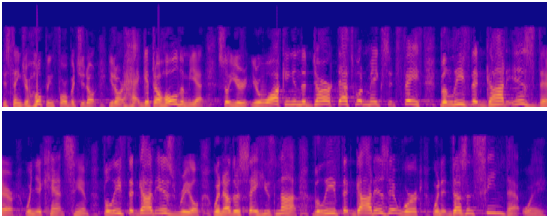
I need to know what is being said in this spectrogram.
It's things you're hoping for, but you don't, you don't ha- get to hold them yet. So you're, you're walking in the dark. That's what makes it faith. Belief that God is there when you can't see Him. Belief that God is real when others say He's not. Belief that God is at work when it doesn't seem that way.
